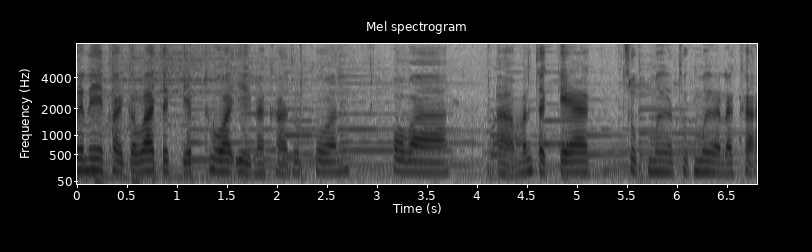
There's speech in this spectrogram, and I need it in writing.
มื่อนี้ข่อยก็ว่าจะเก็บทั่วอีกนะคะ ทุกคน เพราะว่าอ่ามันจะแก่สุกมือทุกมือนะคะ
